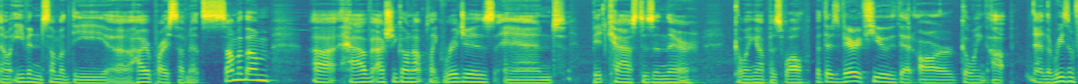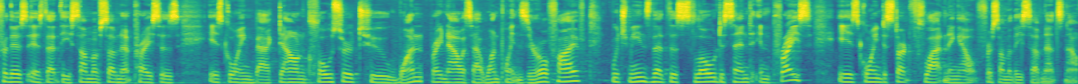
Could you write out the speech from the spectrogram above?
Now, even some of the uh, higher price subnets, some of them uh, have actually gone up, like Ridges and Bitcast is in there going up as well, but there's very few that are going up. And the reason for this is that the sum of subnet prices is going back down closer to 1. Right now it's at 1.05, which means that the slow descent in price is going to start flattening out for some of these subnets now.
